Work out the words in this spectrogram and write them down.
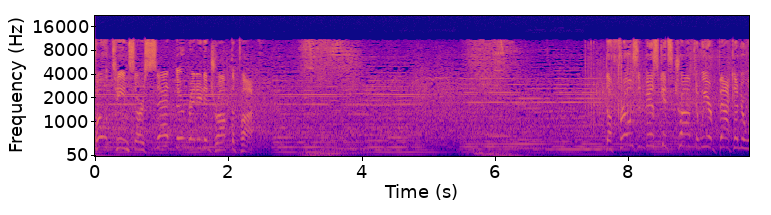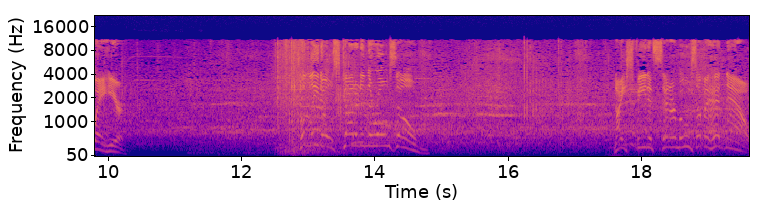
Both teams are set. They're ready to drop the puck. The frozen biscuits dropped, and we are back underway here. Toledo's got it in their own zone. Nice feed at center, moves up ahead now.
